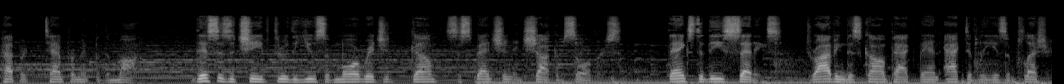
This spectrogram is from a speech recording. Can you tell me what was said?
peppered temperament of the model. This is achieved through the use of more rigid gum, suspension, and shock absorbers. Thanks to these settings, driving this compact van actively is a pleasure.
